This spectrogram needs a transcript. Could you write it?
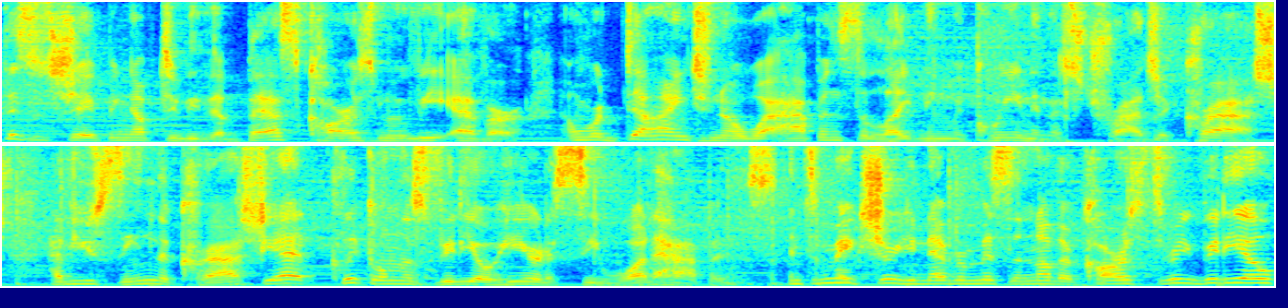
This is shaping up to be the best Cars movie ever, and we're dying to know what happens to Lightning McQueen in this tragic crash. Have you seen the crash yet? Click on this video here to see what happens. And to make sure you never miss another Cars 3 video,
